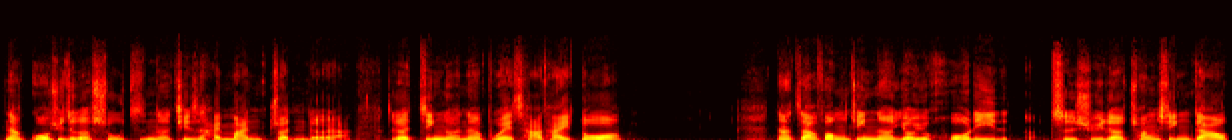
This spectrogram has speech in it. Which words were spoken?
那过去这个数字呢其实还蛮准的啦，这个金额呢不会差太多。那兆丰金呢由于获利持续的创新高，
